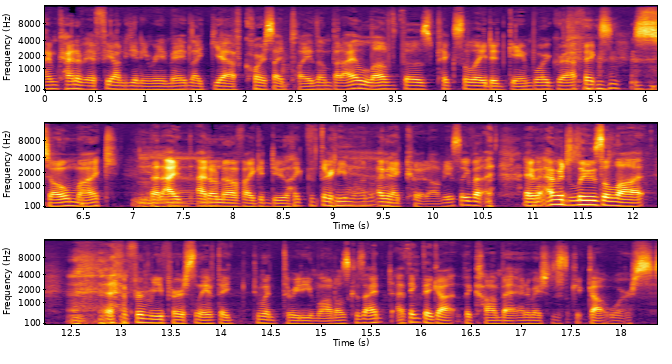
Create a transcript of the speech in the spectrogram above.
I'm kind of iffy on getting remade. Like, yeah, of course I'd play them, but I love those pixelated Game Boy graphics so much that I, I don't know if I could do like the 3D model. I mean, I could obviously, but I, I, I would lose a lot for me personally if they went 3D models because I, I think they got the combat animations g- got worse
